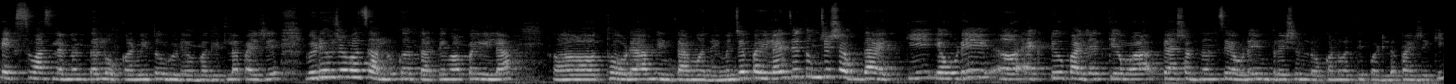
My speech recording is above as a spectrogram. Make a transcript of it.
टेक्स्ट वाचल्यानंतर लोकांनी तो व्हिडिओ बघितला पाहिजे. व्हिडिओ जेव्हा चालू करतात तेव्हा पहिल्या थोड्या मिनिटामध्ये म्हणजे पहिले जे तुमचे शब्द आहेत की एवढे ॲक्टिव्ह पाहिजेत किंवा त्या शब्दांचं एवढे इम्प्रेशन लोकांवरती पडलं पाहिजे की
